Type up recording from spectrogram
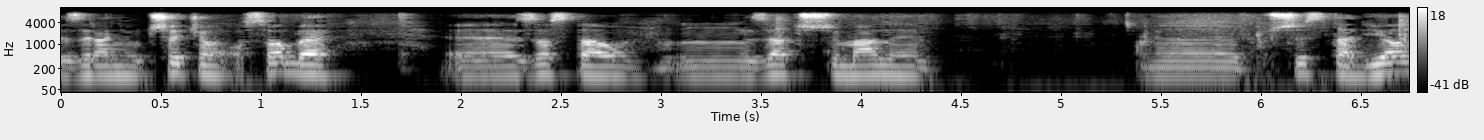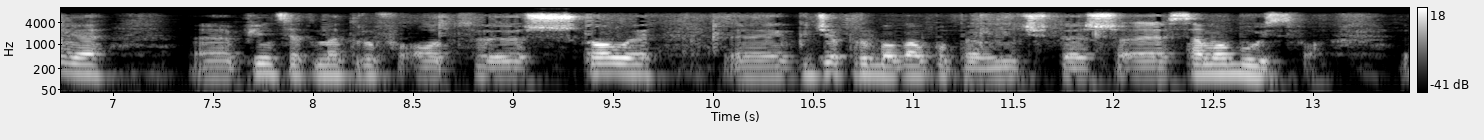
zranił trzecią osobę. E, Został mm, zatrzymany e, przy stadionie e, 500 metrów od e, szkoły, e, gdzie próbował popełnić też e, samobójstwo. E,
